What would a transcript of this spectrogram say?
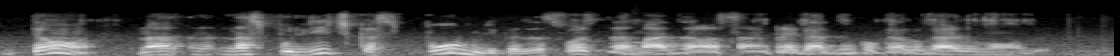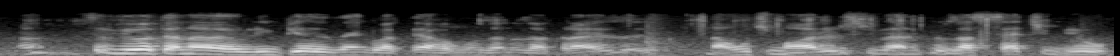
Então, na, nas políticas públicas, as Forças Armadas elas são empregadas em qualquer lugar do mundo. Você viu até na Olimpíada da Inglaterra, alguns anos atrás, na última hora eles tiveram que usar 7 mil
